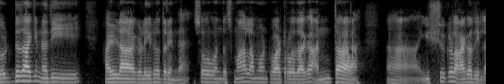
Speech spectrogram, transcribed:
ದೊಡ್ಡದಾಗಿ ನದಿ ಹಳ್ಳಗಳು ಇರೋದ್ರಿಂದ ಸೊ ಒಂದು ಸ್ಮಾಲ್ ಅಮೌಂಟ್ ವಾಟರ್ ಹೋದಾಗ ಅಂತ ಇಶ್ಯೂಗಳು ಆಗೋದಿಲ್ಲ.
